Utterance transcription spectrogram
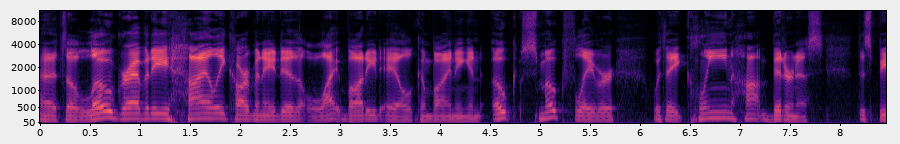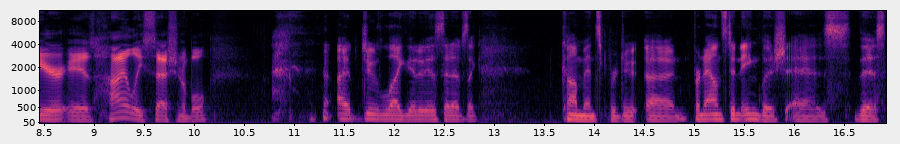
Uh, it's a low gravity, highly carbonated, light bodied ale combining an oak smoke flavor with a clean, hot bitterness. This beer is highly sessionable. I do like that it is set up as like comments produ- uh, pronounced in English as this.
